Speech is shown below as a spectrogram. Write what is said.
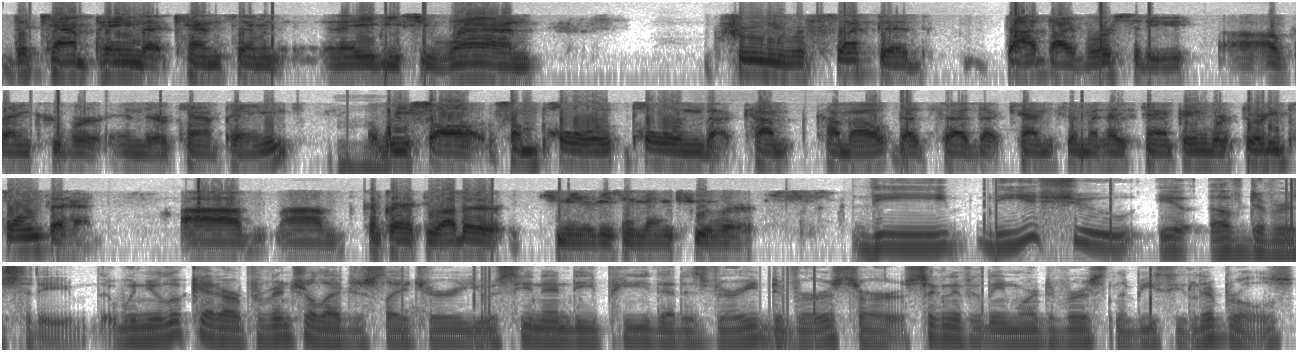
the campaign that Ken Sim and ABC ran truly reflected that diversity uh, of Vancouver in their campaigns. Mm-hmm. We saw some poll, polling that come come out that said that Ken Sim and his campaign were 30 points ahead um, um, compared to other communities in Vancouver. The the issue of diversity. When you look at our provincial legislature, you see an NDP that is very diverse, or significantly more diverse than the BC Liberals.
